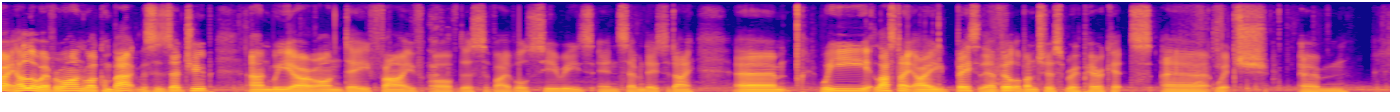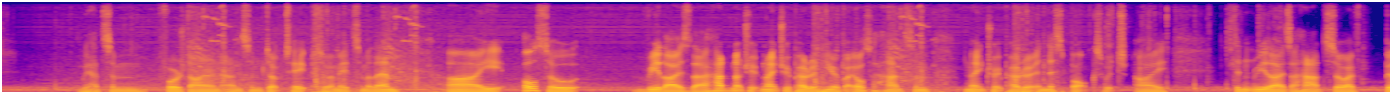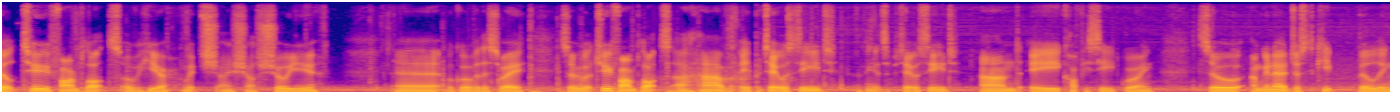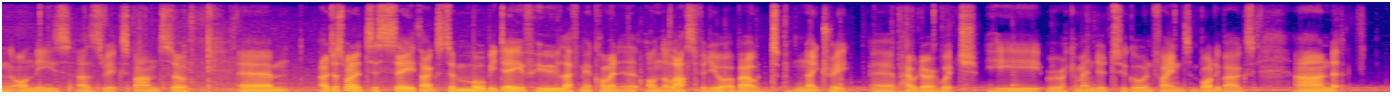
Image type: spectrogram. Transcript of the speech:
Right, hello everyone, welcome back. This is ZedTube, and we are on day five of the survival series in Seven Days to Die. Um, we last night I basically I built a bunch of repair kits, uh, which um, we had some forged iron and some duct tape, so I made some of them. I also realized that I had nitrate, nitrate powder in here, but I also had some nitrate powder in this box, which I didn't realize I had. So I've built two farm plots over here, which I shall show you. Uh, we'll go over this way. So we've got two farm plots. I have a potato seed, I think it's a potato seed, and a coffee seed growing. So I'm going to just keep building on these as we expand. So um, I just wanted to say thanks to Moby Dave who left me a comment on the last video about nitrate uh, powder, which he recommended to go and find some body bags. And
